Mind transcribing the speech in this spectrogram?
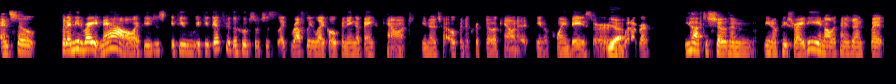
and so, but I mean, right now, if you just if you if you get through the hoops, which is like roughly like opening a bank account, you know, to open a crypto account at you know Coinbase or yeah. whatever, you have to show them, you know, picture ID and all that kind of junk. But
